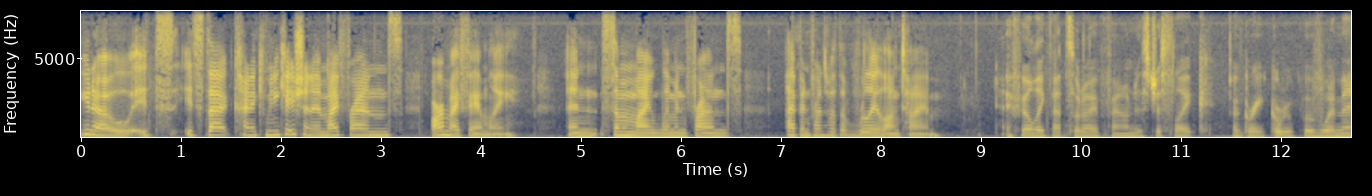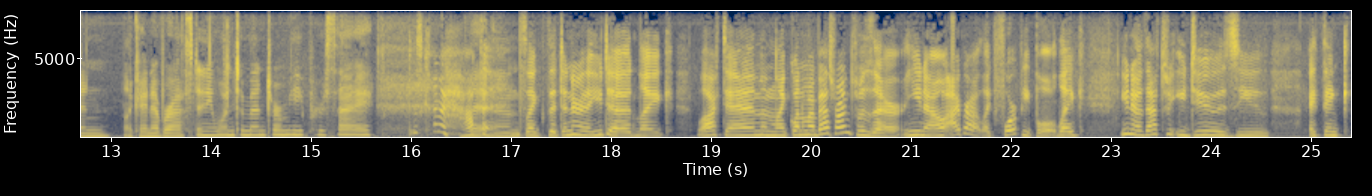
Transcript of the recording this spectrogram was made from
you know it's it's that kind of communication and my friends are my family And some of my women friends, I've been friends with a really long time. I feel like that's what I've found is just like a great group of women. Like I never asked anyone to mentor me per se. It just kind of happens. like the dinner that you did, like walked in and like one of my best friends was there. You know, I brought like four people. Like, you know, that's what you do is you I think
